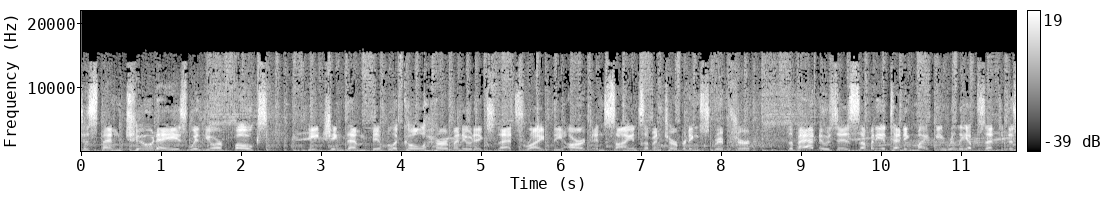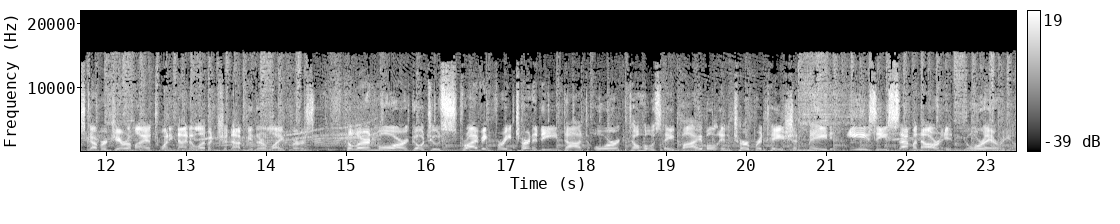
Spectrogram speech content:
to spend two days with your folks teaching them biblical hermeneutics. That's right, the art and science of interpreting Scripture. The bad news is somebody attending might be really upset to discover Jeremiah 29:11 should not be their life verse. To learn more, go to strivingforeternity.org to host a Bible interpretation made easy seminar in your area.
